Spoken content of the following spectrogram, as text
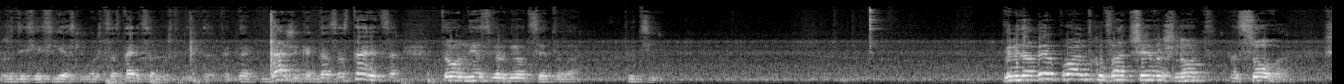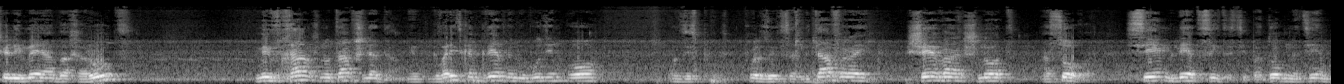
тоже здесь есть если, может состариться, может нет, тогда даже когда состарится, то он не свернет с этого пути. ומדבר פה על תקופת שבע שנות השובע של ימי הבחרות, מבחר שנותיו של אדם. Говорить конкретно мы будем о, он здесь пользуется метафорой, шева шнот асова семь лет сытости, подобно тем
